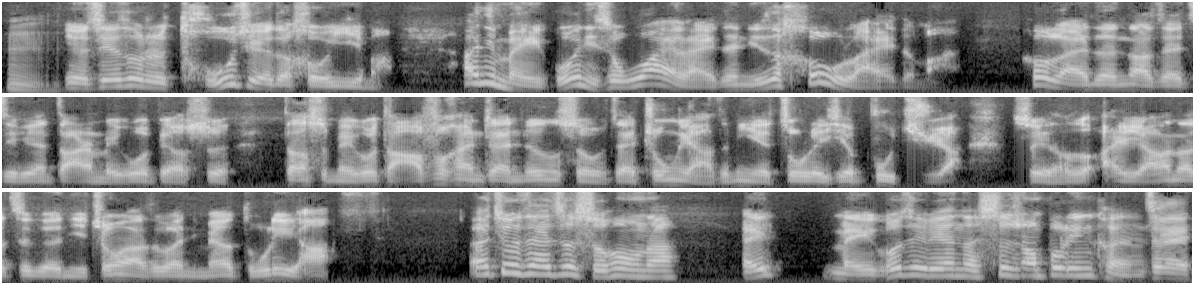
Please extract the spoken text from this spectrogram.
嗯，因为这些都是突厥的后裔嘛。啊，你美国你是外来的，你是后来的嘛。后来的那在这边，当然美国表示，当时美国打阿富汗战争的时候，在中亚这边也做了一些布局啊。所以他说，哎呀，那这个你中亚这边你们要独立哈。那就在这时候呢，哎，美国这边呢，事实上布林肯在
